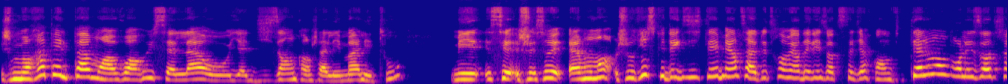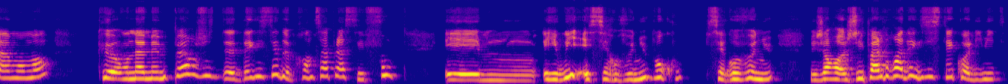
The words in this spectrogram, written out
je, me rappelle pas, moi, avoir eu celle-là il y a 10 ans quand j'allais mal et tout. Mais c'est- à un moment, je risque d'exister. Merde, ça va peut-être emmerder les autres. C'est-à-dire qu'on vit tellement pour les autres à un moment qu'on a même peur juste de- d'exister, de prendre sa place. C'est fou. Et, hum, et oui, et c'est revenu beaucoup. C'est revenu. Mais genre, euh, j'ai pas le droit d'exister, quoi, limite.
